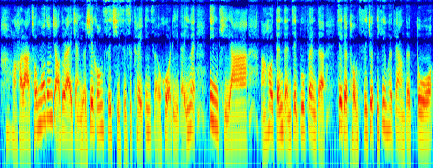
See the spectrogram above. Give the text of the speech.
好了好啦，从某种角度来讲，有些公司其实是可以因此而获利的，因为硬体啊，然后等等这部分的这个投资就一定会非常的多。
